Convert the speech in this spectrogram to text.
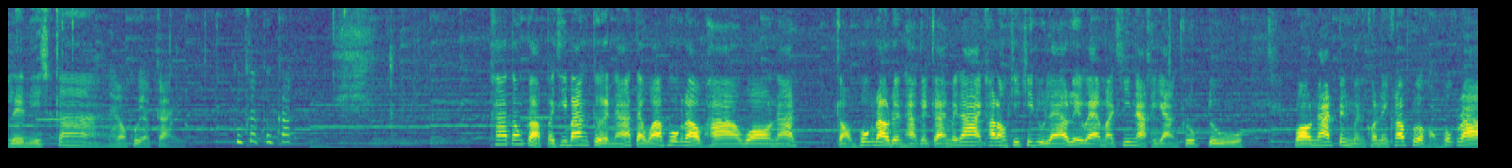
เลนิชกาไหนลองคุยกับไก่กุ๊กกักกุ๊กกักข้าต้องกลับไปที่บ้านเกิดนะ แต่ว่าพวกเราพาวอลนัทก่อนพวกเราเดินทางไกลๆไม่ได้ข้าลองคิดๆดูแล้วเลยแวะมาที่นาคยางกรุ๊ปดู วอลนัทเป็นเหมือนคนในครอบครัวของพวกเรา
